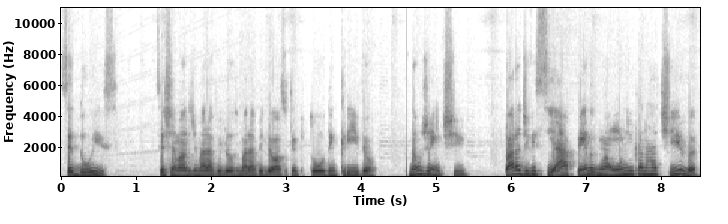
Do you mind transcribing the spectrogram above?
Seduz ser chamado de maravilhoso, maravilhosa o tempo todo, incrível. Não, gente, para de viciar apenas uma única narrativa.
